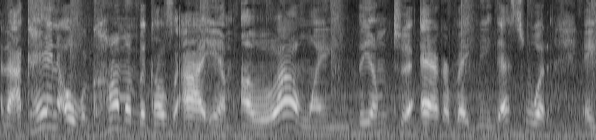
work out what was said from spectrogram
And I can't overcome them because I am allowing them to aggravate me. That's what a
